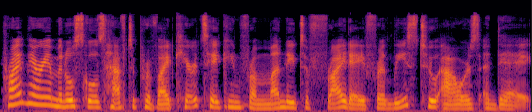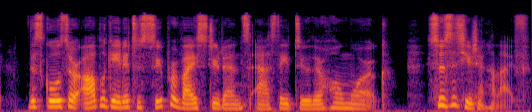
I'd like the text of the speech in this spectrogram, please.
primary and middle schools have to provide caretaking from Monday to Friday for at least two hours a day. The schools are obligated to supervise students as they do their homework. Live.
